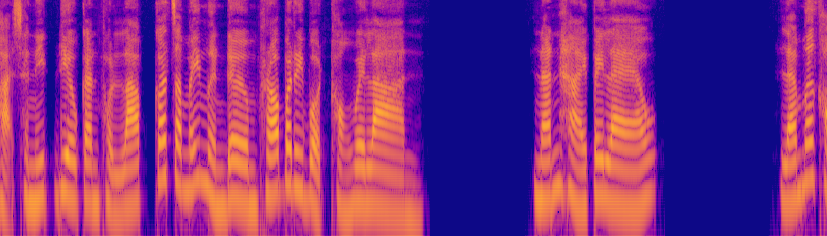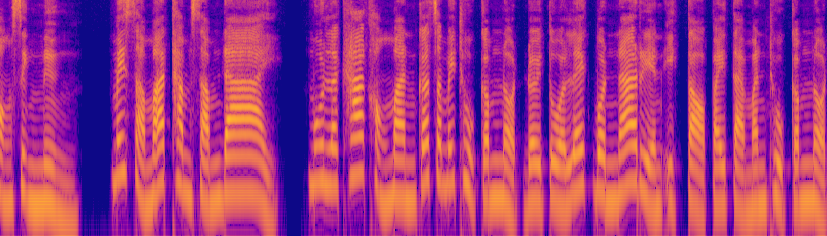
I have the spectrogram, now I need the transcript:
หะชนิดเดียวกันผลลัพธ์ก็จะไม่เหมือนเดิมเพราะบริบทของเวลา นั้นหายไปแล้ว และเมื่อของสิ่งหนึ่ง ไม่สามารถทำซ้ำได้ มูลค่าของมันก็จะไม่ถูกกำหนดโดยตัวเลขบนหน้าเหรียญอีกต่อไป แต่มันถูกกำหนด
